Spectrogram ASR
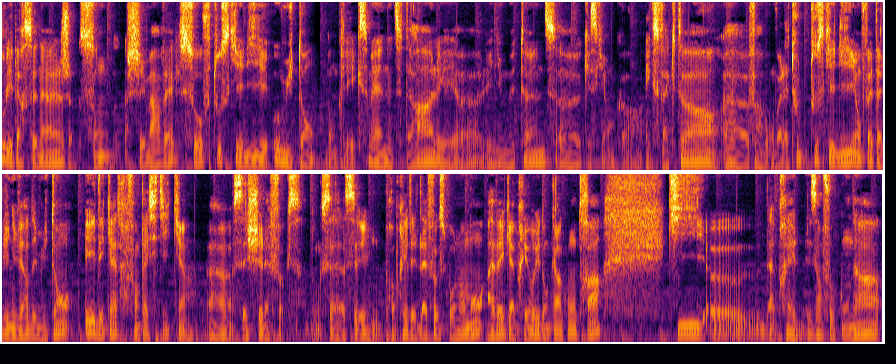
tous les personnages sont chez Marvel, sauf tout ce qui est lié aux mutants, donc les X-Men, etc., les, euh, les New Mutants, euh, qu'est-ce qu'il y a encore? X-Factor, euh, enfin bon voilà, tout, tout ce qui est lié en fait à l'univers des mutants et des quatre fantastiques, c'est chez la Fox. Donc ça c'est une propriété de la Fox pour le moment, avec a priori donc un contrat qui, d'après les infos qu'on a,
